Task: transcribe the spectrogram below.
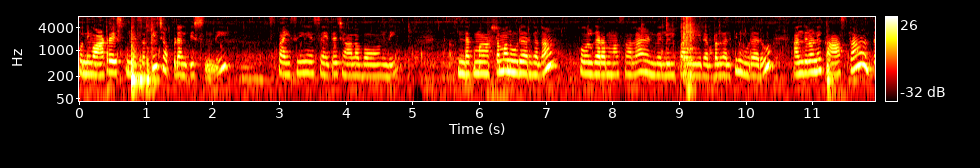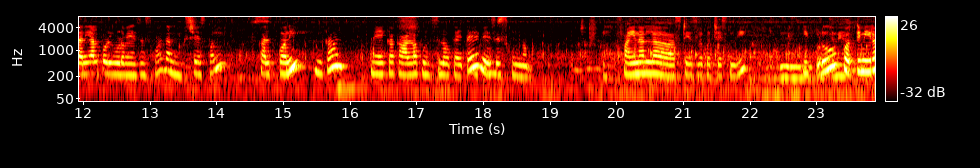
కొన్ని వాటర్ వేసుకునేసరికి చప్పుడు అనిపిస్తుంది. స్పైసీనెస్ అయితే చాలా బాగుంది. ఇందాక మా అత్తమ్మ నూరారు కదా హోల్ గరం మసాలా అండ్ వెల్లుల్లిపాయ రెబ్బలు కలిపి నూరారు. అందులోనే కాస్త ధనియాల పొడి కూడా వేసేసుకొని దాన్ని మిక్స్ చేసుకొని కలుపుకొని ఇంకా మేక కాళ్ళ పులుసులోకి అయితే వేసేసుకుందాం. ఫైనల్ స్టేజ్లోకి uh, వచ్చేసింది. ఇప్పుడు కొత్తిమీర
